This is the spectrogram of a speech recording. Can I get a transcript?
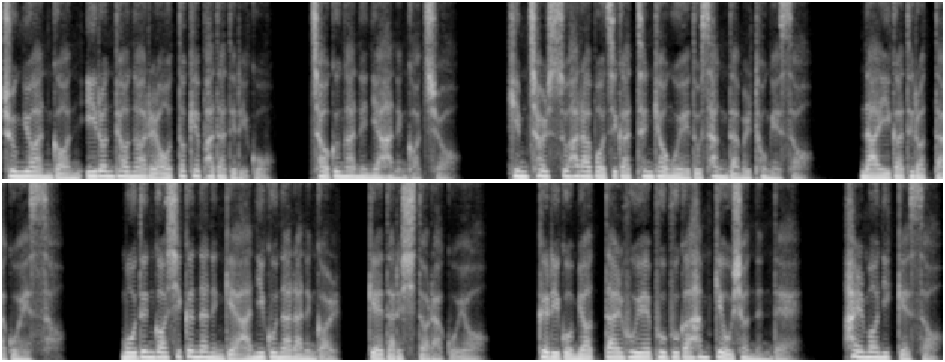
중요한 건 이런 변화를 어떻게 받아들이고 적응하느냐 하는 거죠. 김철수 할아버지 같은 경우에도 상담을 통해서 나이가 들었다고 해서 모든 것이 끝나는 게 아니구나라는 걸 깨달으시더라고요. 그리고 몇 달 후에 부부가 함께 오셨는데 할머니께서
